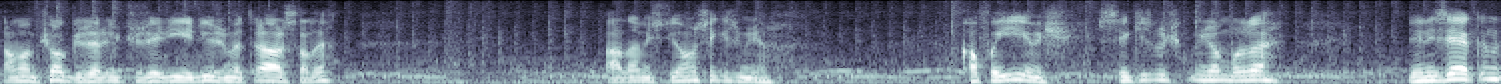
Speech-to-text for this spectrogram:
Tamam çok güzel 350-700 metre arsalı. Adam istiyor 18 milyon. Kafayı yemiş. 8,5 milyon burada denize yakın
